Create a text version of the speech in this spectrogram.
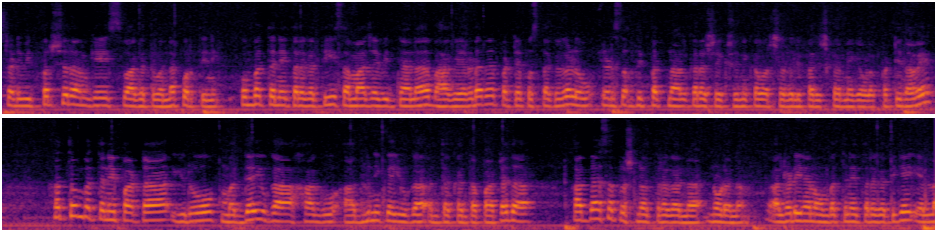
ಸ್ಟಡಿ ವಿತ್ ಪರಶುರಾಮ್ಗೆ ಸ್ವಾಗತವನ್ನು ಕೊಡ್ತೀನಿ. ಒಂಬತ್ತನೇ ತರಗತಿ ಸಮಾಜ ವಿಜ್ಞಾನ ಭಾಗ ಎರಡರ ಪಠ್ಯಪುಸ್ತಕಗಳು ಎರಡ್ ಸಾವಿರದ ಇಪ್ಪತ್ನಾಲ್ಕರ ಶೈಕ್ಷಣಿಕ ವರ್ಷದಲ್ಲಿ ಪರಿಷ್ಕರಣೆಗೆ ಒಳಪಟ್ಟಿದ್ದಾವೆ. ಹತ್ತೊಂಬತ್ತನೇ ಪಾಠ ಯುರೋಪ್ ಮಧ್ಯಯುಗ ಹಾಗೂ ಆಧುನಿಕ ಯುಗ ಅಂತಕ್ಕಂಥ ಪಾಠದ ಅಭ್ಯಾಸ ಪ್ರಶ್ನೋತ್ತರಗಳನ್ನು ನೋಡೋಣ. ಆಲ್ರೆಡಿ ನಾನು ಒಂಬತ್ತನೇ ತರಗತಿಗೆ ಎಲ್ಲ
